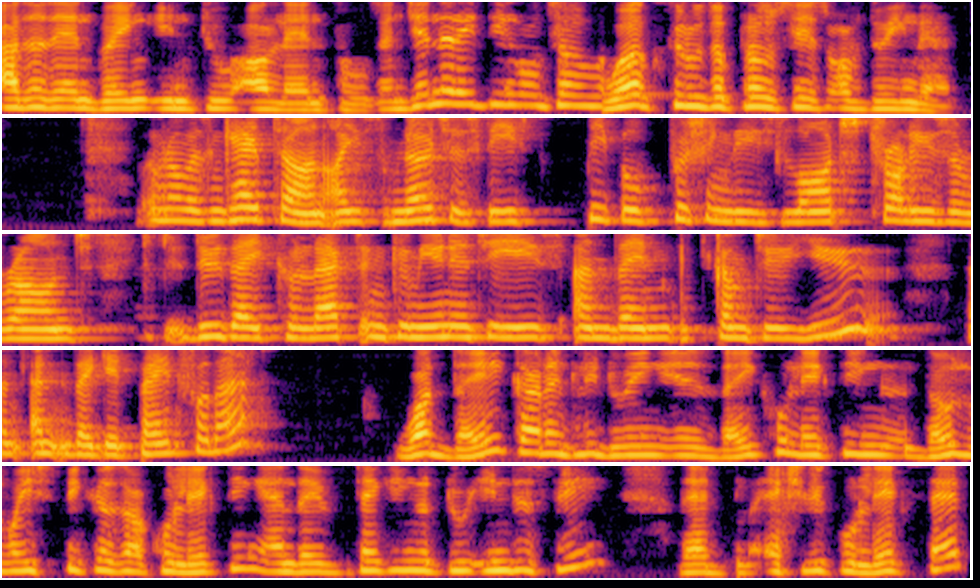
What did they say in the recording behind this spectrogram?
other than going into our landfills and generating also work through the process of doing that. When I was in Cape Town, I used to notice these people pushing these large trolleys around. Do they collect in communities and then come to you and, and they get paid for that? What they currently doing is they collecting those waste pickers are collecting and they're taking it to industry that actually collects that.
